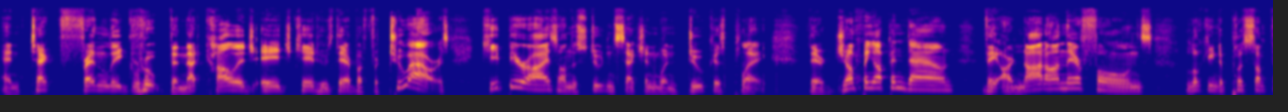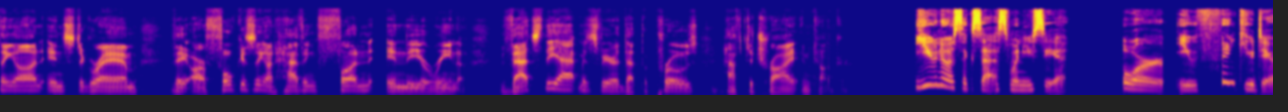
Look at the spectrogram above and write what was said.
and tech friendly group than that college age kid who's there. But for two hours, keep your eyes on the student section when Duke is playing. They're jumping up and down. They are not on their phones looking to put something on Instagram. They are focusing on having fun in the arena. That's the atmosphere that the pros have to try and conquer. You know success when you see it. Or you think you do.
